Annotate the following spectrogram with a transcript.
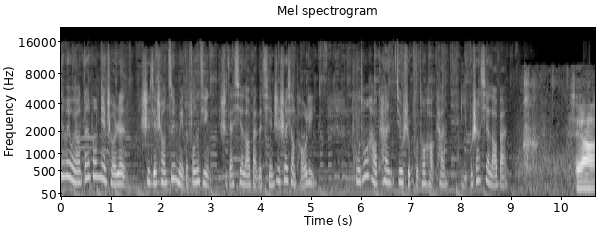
因为我要单方面承认。世界上最美的风景是在谢老板的前置摄像头里，普通好看就是普通好看，比不上谢老板。谁啊？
